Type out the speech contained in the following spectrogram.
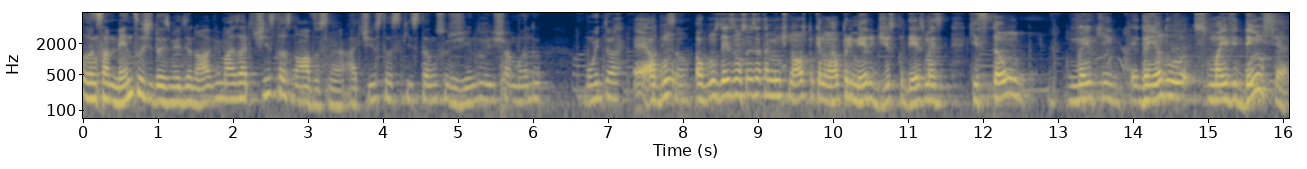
lançamentos de 2019, mas artistas novos, né? Artistas que estão surgindo e chamando muita É, algum- atenção. alguns deles não são exatamente novos, porque não é o primeiro disco deles, mas que estão meio que ganhando uma evidência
